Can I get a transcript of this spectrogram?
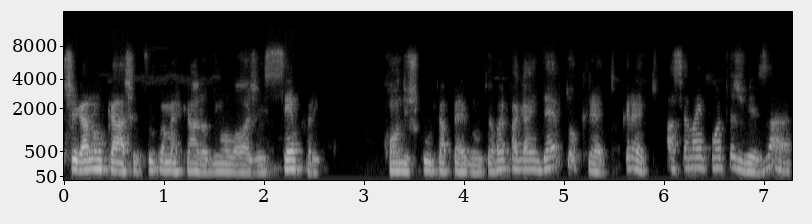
chegar num caixa de supermercado ou de uma loja e sempre quando escuta a pergunta, vai pagar em débito ou crédito? Crédito. Parcelar em quantas vezes? Ah,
